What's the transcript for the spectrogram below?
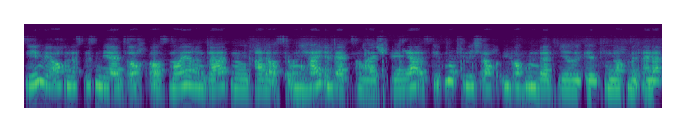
sehen wir auch, und das wissen wir jetzt auch aus neueren Daten, gerade aus der Uni Heidelberg zum Beispiel, ja, es gibt natürlich auch über 100-Jährige, die noch mit einer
